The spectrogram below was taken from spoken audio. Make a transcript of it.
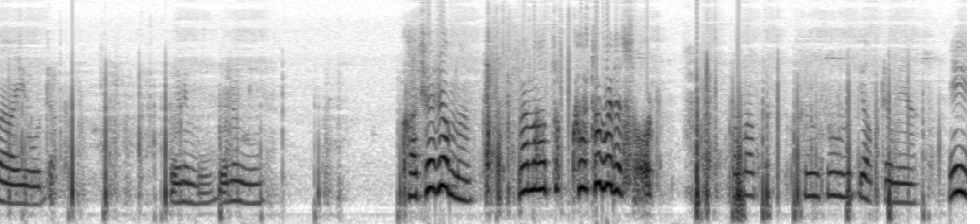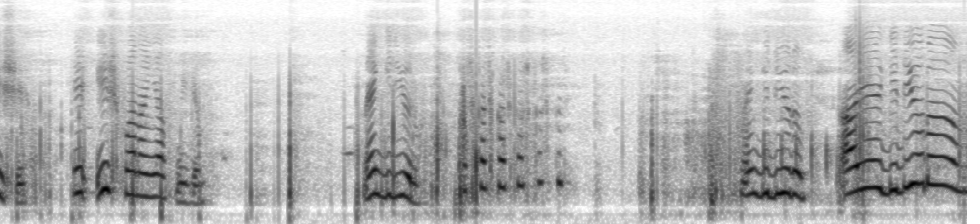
daha iyi olacak. Görünmeyeyim görünmeyeyim. Kaçacağım lan. Ben artık kötü birisi olacağım. Ben artık hırsızlık yapacağım ya. Ne işi? E, iş falan yapmayacağım. Ben gidiyorum. Kaç kaç kaç kaç kaç kaç. Ben gidiyorum. Hayır gidiyorum.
